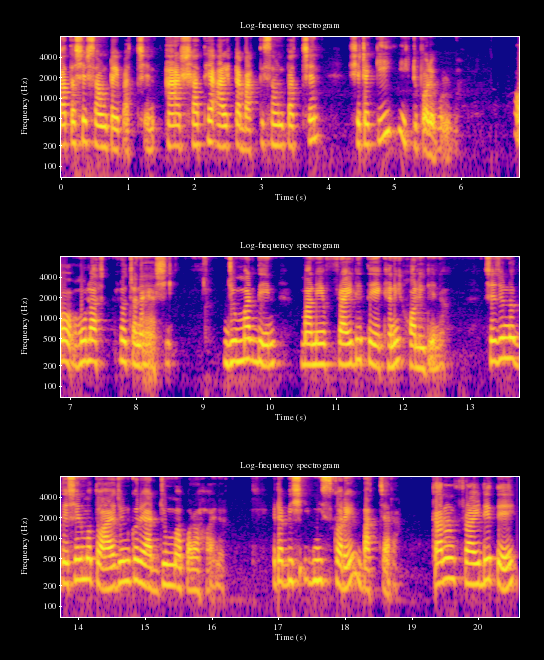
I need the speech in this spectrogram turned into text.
বাতাসের সাউন্ডটাই পাচ্ছেন। আর সাথে আরেকটা বাড়তি সাউন্ড পাচ্ছেন, সেটা কি? একটু পরে বলব। ও, মূল আলোচনায় আসি। জুম্মার দিন মানে ফ্রাইডেতে এখানে হলিডে না। সেজন্য দেশের মতো আয়োজন করে আর জুম্মা পড়া হয় না। এটা বেশি মিস করে বাচ্চারা। কারণ ফ্রাইডেতে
